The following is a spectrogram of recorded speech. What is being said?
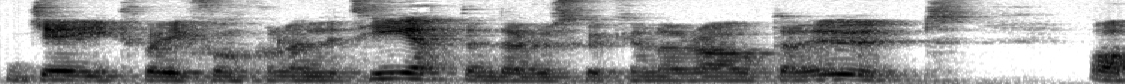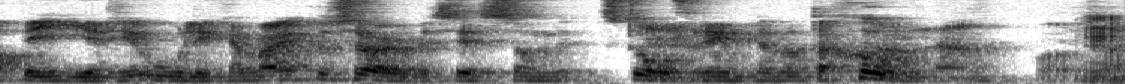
Gateway-funktionaliteten där du ska kunna routa ut API till olika microservices som står mm. för implementationen. Mm.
